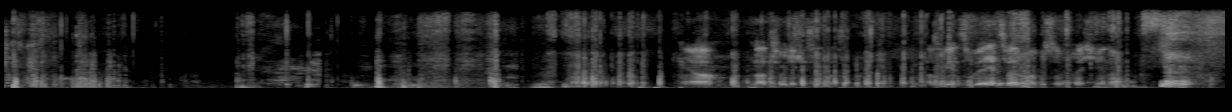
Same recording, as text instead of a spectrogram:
das weißt du auch. Ja, natürlich ist etwas. Also jetzt, jetzt werden wir ein bisschen frech hier, ne?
